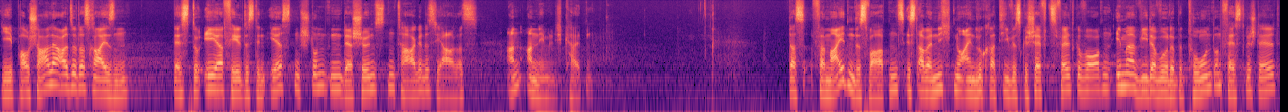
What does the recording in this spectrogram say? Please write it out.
Je pauschaler also das Reisen, desto eher fehlt es den ersten Stunden der schönsten Tage des Jahres an Annehmlichkeiten. Das Vermeiden des Wartens ist aber nicht nur ein lukratives Geschäftsfeld geworden, immer wieder wurde betont und festgestellt,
